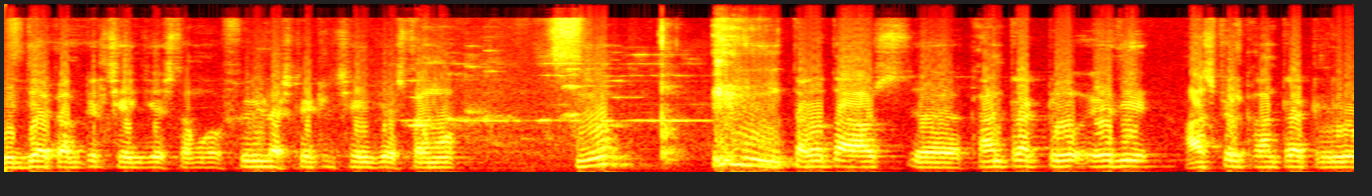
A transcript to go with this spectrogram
విద్యా కమిటీలు చేంజ్ చేస్తాము ఫీల్డ్ అస్టేట్లు చేంజ్ చేస్తాము తర్వాత కాంట్రాక్టు ఏది హాస్పిటల్ కాంట్రాక్టర్లు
